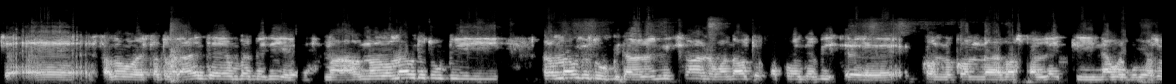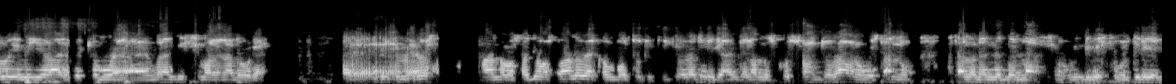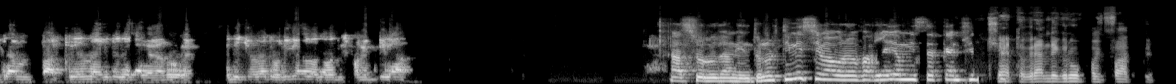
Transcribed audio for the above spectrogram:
cioè, è, stato, è, stato, veramente un bel vedere, ma non ho mai avuto dubbi, non ho avuto dubbi dall'inizio anno quando ho fatto le interviste con, con, con Spalletti in Napoli poteva solo che migliorare perché è un grandissimo allenatore. Eh, e lo sta, sta dimostrando che ha coinvolto tutti i giocatori che anche l'anno scorso non giocavano, quest'anno stanno rendendo il massimo, quindi questo vuol dire che gran parte del merito dell'allenatore e dei giocatori che hanno dato disponibilità Assolutamente. Un'ultimissima volevo farla io a Mister Cancellieri. Certo, grande gruppo, infatti.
